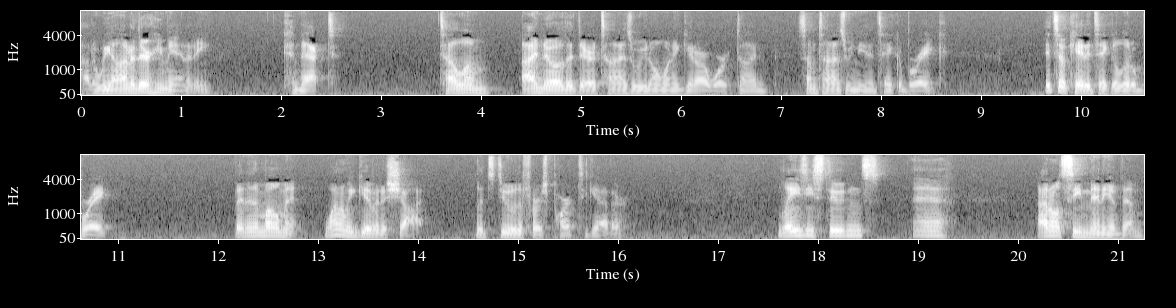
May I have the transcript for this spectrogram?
how do we honor their humanity? Connect. Tell them, I know that there are times where we don't want to get our work done. Sometimes we need to take a break. It's okay to take a little break. But in a moment, why don't we give it a shot? Let's do the first part together. Lazy students, eh, I don't see many of them,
